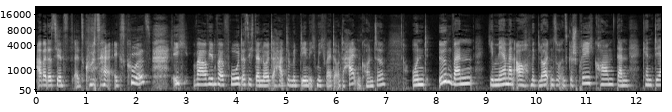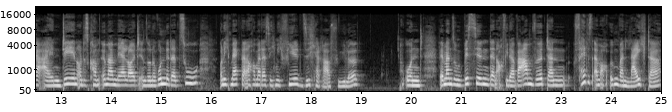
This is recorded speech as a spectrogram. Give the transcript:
Aber das jetzt als kurzer Exkurs. Ich war auf jeden Fall froh, dass ich dann Leute hatte, mit denen ich mich weiter unterhalten konnte. Und irgendwann, je mehr man auch mit Leuten so ins Gespräch kommt, dann kennt der einen den und es kommen immer mehr Leute in so eine Runde dazu. Und ich merke dann auch immer, dass ich mich viel sicherer fühle. Und wenn man so ein bisschen dann auch wieder warm wird, dann fällt es einem auch irgendwann leichter,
